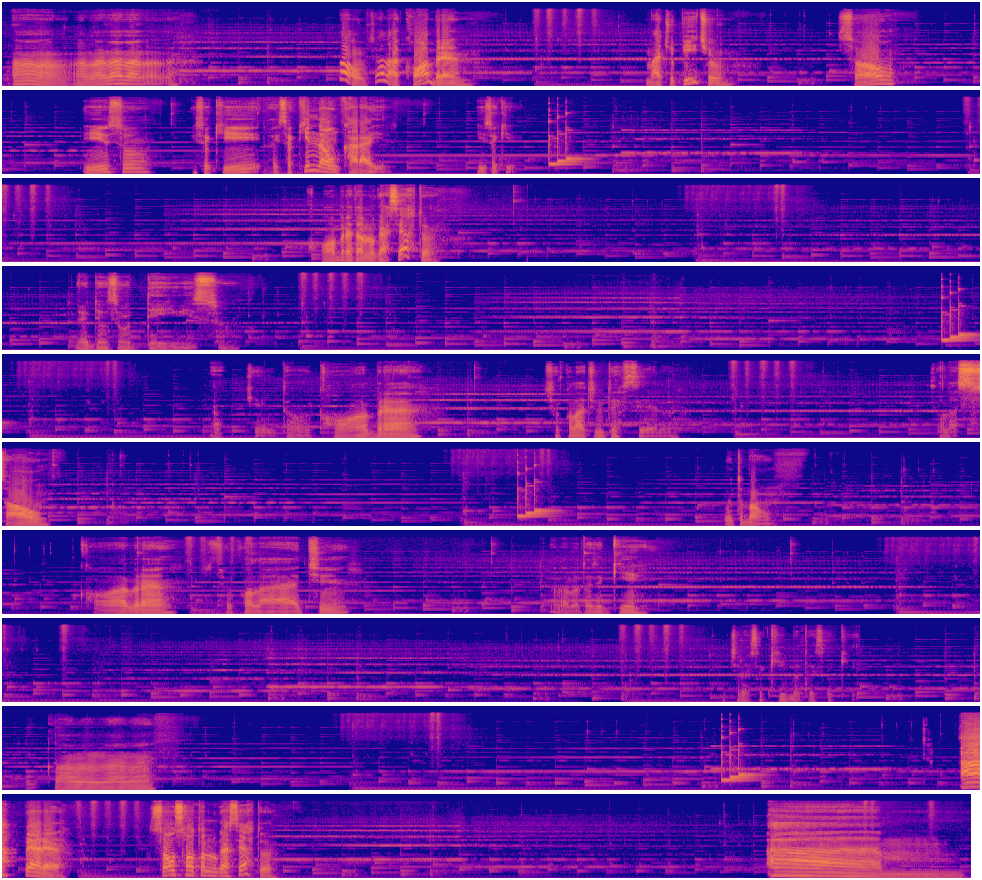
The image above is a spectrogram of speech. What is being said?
Ah, ah, ah, Bom, sei lá, cobra. Machu Picchu. Sol. Isso. Isso aqui. Isso aqui não, caralho. Isso aqui. Cobra tá no lugar certo? Meu Deus, eu odeio isso. Ok, então cobra. Chocolate no terceiro. Sei lá, sol. Muito bom. Cobra, chocolate. Olha lá, botar isso aqui. Vou tirar isso aqui e botar isso aqui. Cobra. Ah, pera. Só o sol tá no lugar certo? Ah. Hum.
